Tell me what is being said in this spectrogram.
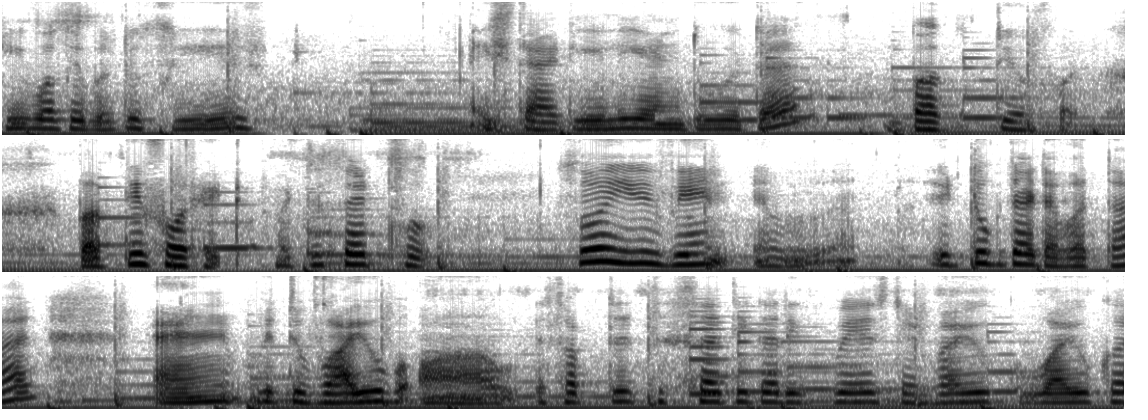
he was able to his Ishta and do the bhakti her, bhakti for it. It is said so. So he went. Uh, it took that avatar and with वायु सप्तशती का रिक्वेस्ट एंड वायु वायु का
